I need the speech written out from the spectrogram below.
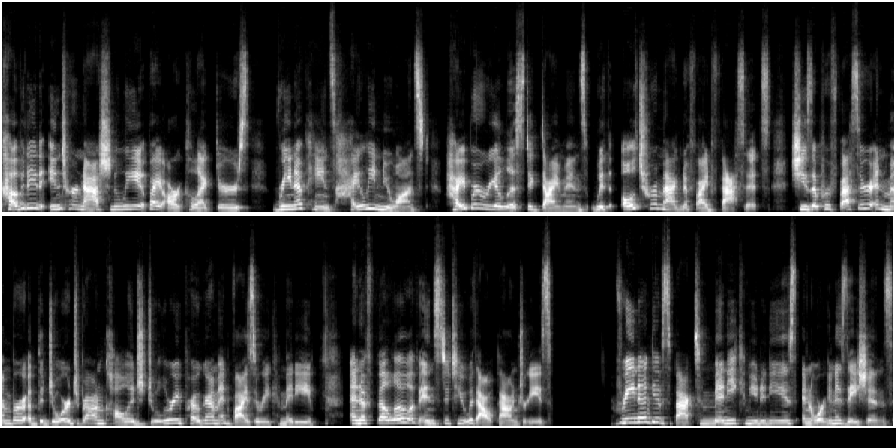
Coveted internationally by art collectors, Reena paints highly nuanced, hyper realistic diamonds with ultra magnified facets. She's a professor and member of the George Brown College Jewelry Program Advisory Committee and a fellow of Institute Without Boundaries. Reena gives back to many communities and organizations,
